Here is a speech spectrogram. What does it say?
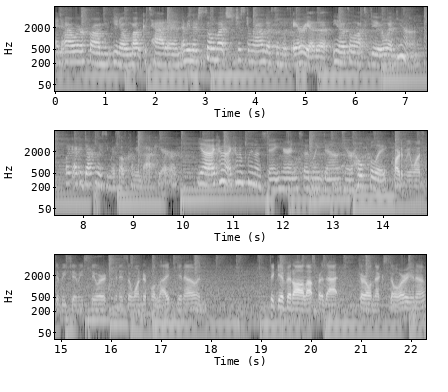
an hour from, you know, Mount Katahdin. I mean, there's so much just around us in this area that, you know, it's a lot to do. And yeah, like I could definitely see myself coming back here. Yeah, I kind of I kind of plan on staying here and settling down here, hopefully. Part of me wants to be Jimmy Stewart, and it's a wonderful life, you know, and to give it all up for that girl next door, you know.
